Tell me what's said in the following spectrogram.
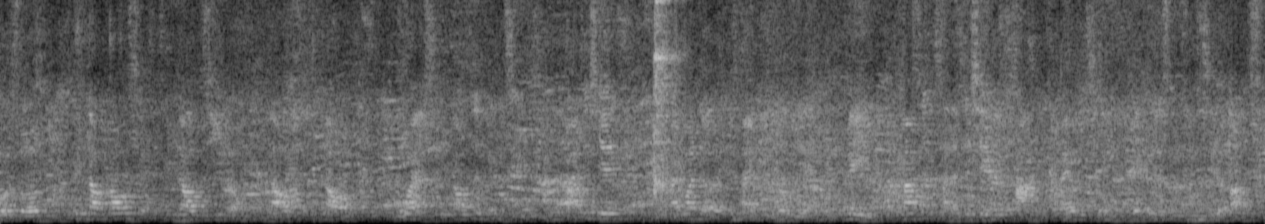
或者说运到高雄，运到基隆，然后到国外去，到日本去。把这些台湾的柴米油盐，可以它生产的这些糖还有酒，可以输出去的方式，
